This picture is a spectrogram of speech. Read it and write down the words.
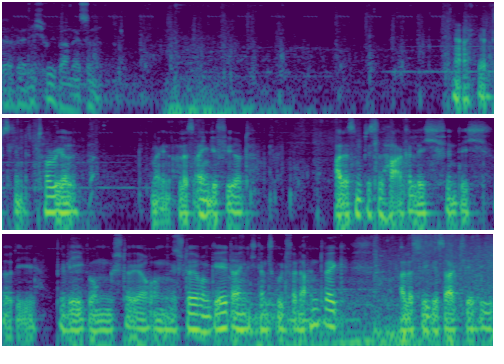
Da werde ich rüber müssen. Ja, hier ein bisschen Tutorial. Mal alles eingeführt. Alles ein bisschen hakelig, finde ich. So die Bewegung, Steuerung. Die Steuerung geht eigentlich ganz gut von der Hand weg. Alles wie gesagt hier die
